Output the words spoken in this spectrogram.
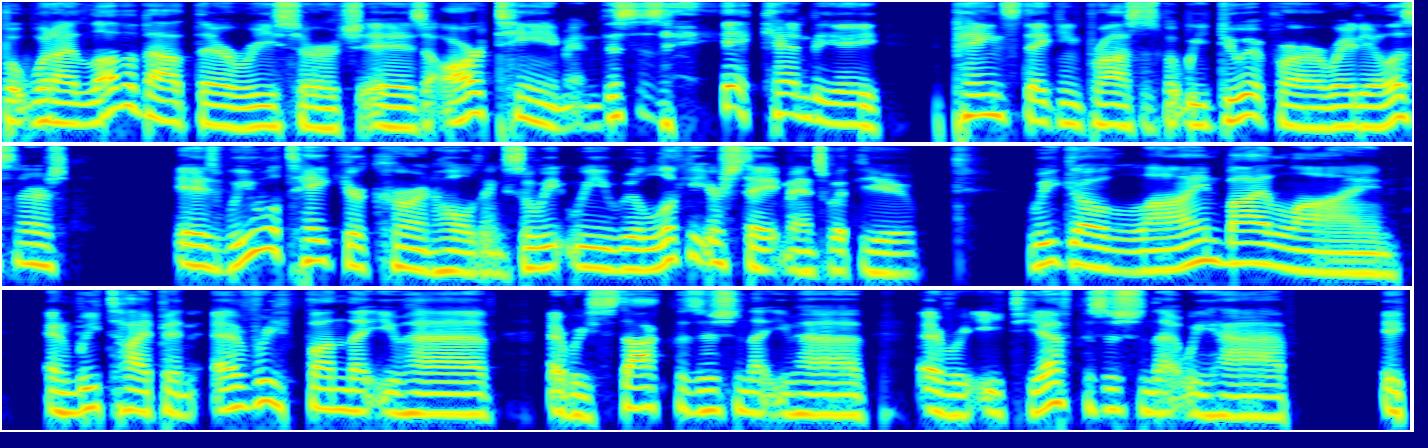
But what I love about their research is our team, and this is it can be a painstaking process, but we do it for our radio listeners. Is we will take your current holdings. So we we will look at your statements with you we go line by line and we type in every fund that you have, every stock position that you have, every ETF position that we have. It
